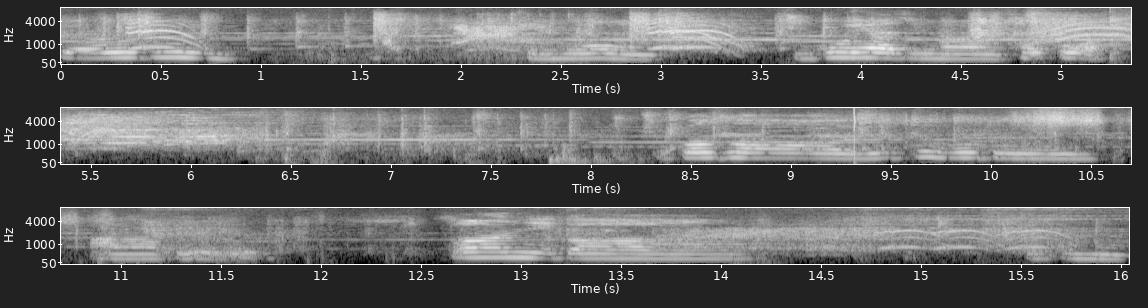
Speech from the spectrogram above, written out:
여러분, 저는 죽어야지만 살 것 같아요. 죽어서 유튜브도 안 하고, 써니가, 잠깐만.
